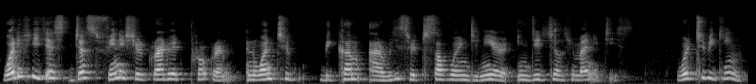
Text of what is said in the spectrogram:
What if you just, just finished your graduate program and want to become a research software engineer in digital humanities? Where to begin?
